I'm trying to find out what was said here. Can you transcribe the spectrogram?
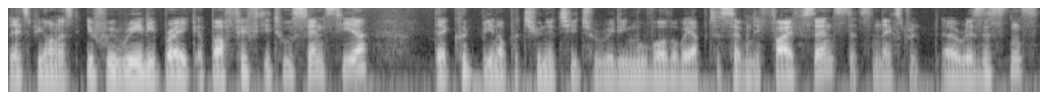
let's be honest, if we really break above 52 cents here, there could be an opportunity to really move all the way up to 75 cents. That's the next re uh, resistance.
